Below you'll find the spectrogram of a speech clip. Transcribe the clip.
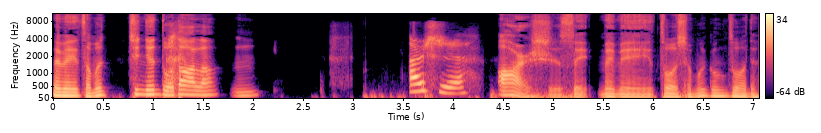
妹妹怎么今年多大了？嗯，二十。二十岁，妹妹做什么工作的？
